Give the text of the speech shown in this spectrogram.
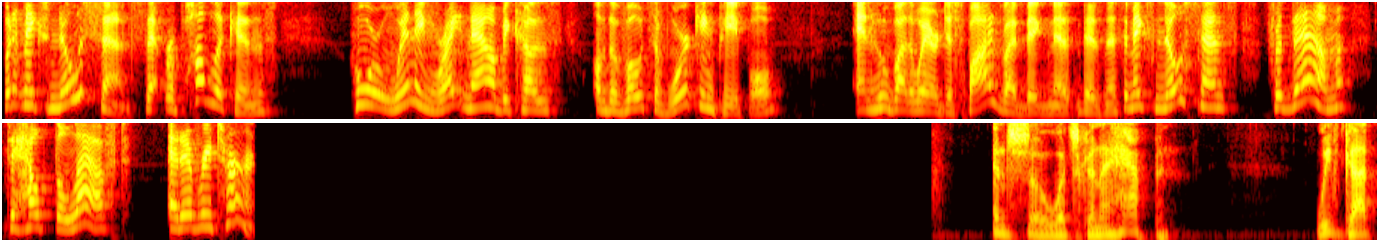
But it makes no sense that Republicans, who are winning right now because of the votes of working people, and who, by the way, are despised by big ne- business, it makes no sense for them to help the left at every turn. And so, what's going to happen? We've got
